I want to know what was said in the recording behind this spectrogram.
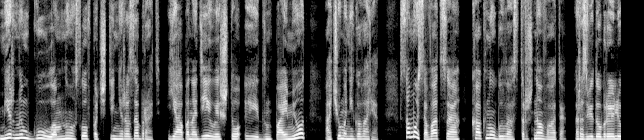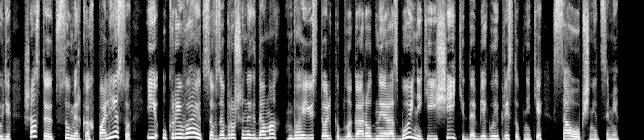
мирным гулом, но слов почти не разобрать. Я понадеялась, что Эйден поймет, о чем они говорят. Самой соваться к окну было страшновато. Разве добрые люди шастают в сумерках по лесу и укрываются в заброшенных домах? Боюсь, только благородные разбойники, ищейки да беглые преступники с сообщницами.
